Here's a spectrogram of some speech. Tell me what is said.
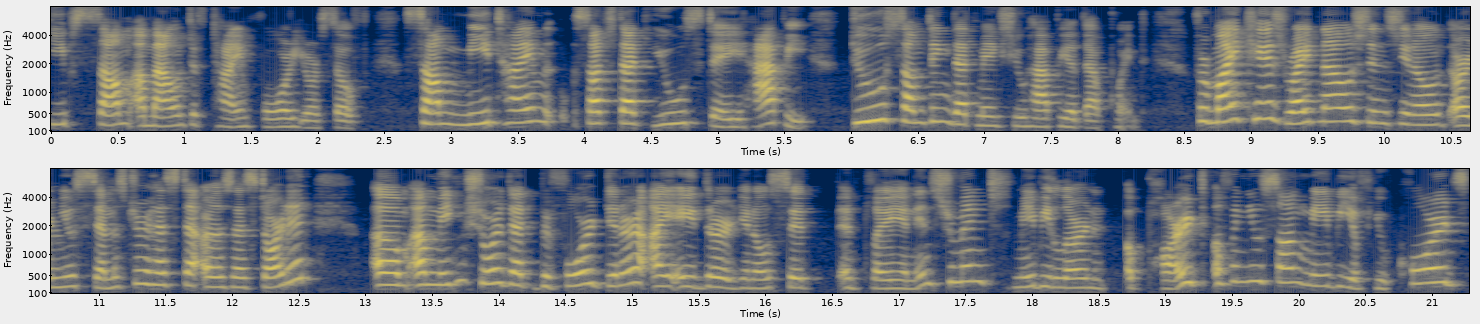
keep some amount of time for yourself some me time such that you stay happy. Do something that makes you happy at that point. For my case right now since you know our new semester has, sta- has started um, i'm making sure that before dinner i either you know sit and play an instrument maybe learn a part of a new song maybe a few chords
